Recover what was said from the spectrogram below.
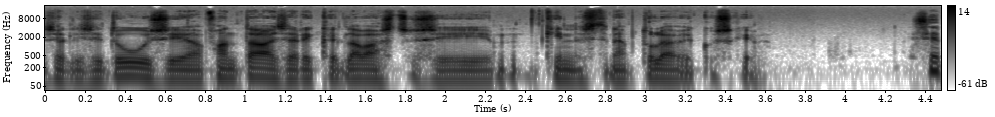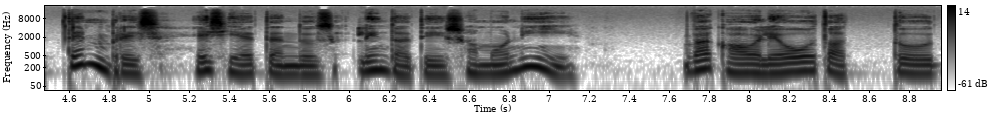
selliseid uusi ja fantaasiarikkaid lavastusi kindlasti näeb tulevikuski septembris esietendus Linda di Chamonix. väga oli oodatud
